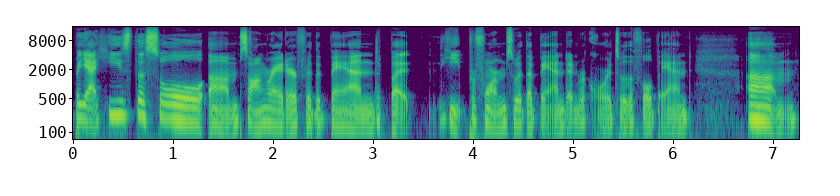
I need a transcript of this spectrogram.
but yeah, he's the sole um, songwriter for the band, but he performs with a band and records with a full band. Um,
